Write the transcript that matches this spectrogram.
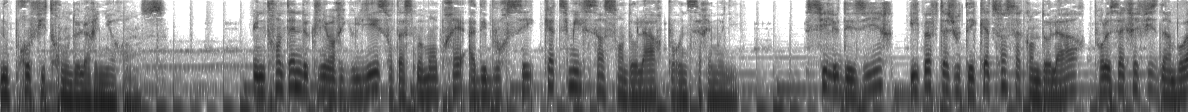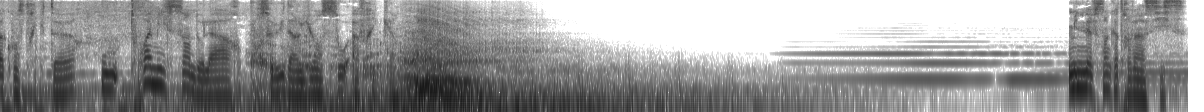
Nous profiterons de leur ignorance. Une trentaine de clients réguliers sont à ce moment prêts à débourser 4500 dollars pour une cérémonie. S'ils le désirent, ils peuvent ajouter 450 dollars pour le sacrifice d'un boa constricteur ou 3100 dollars pour celui d'un lionceau africain. « 1986.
